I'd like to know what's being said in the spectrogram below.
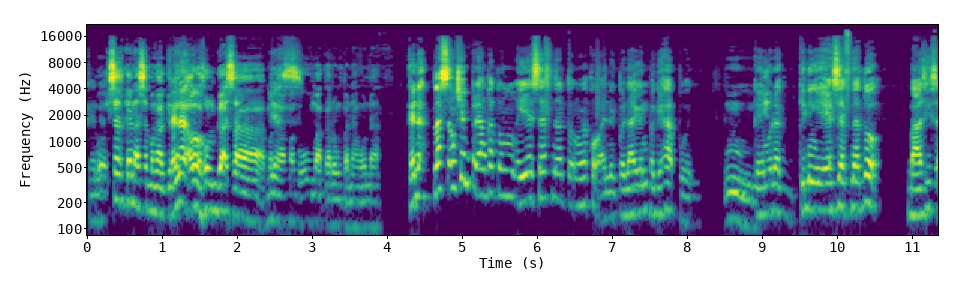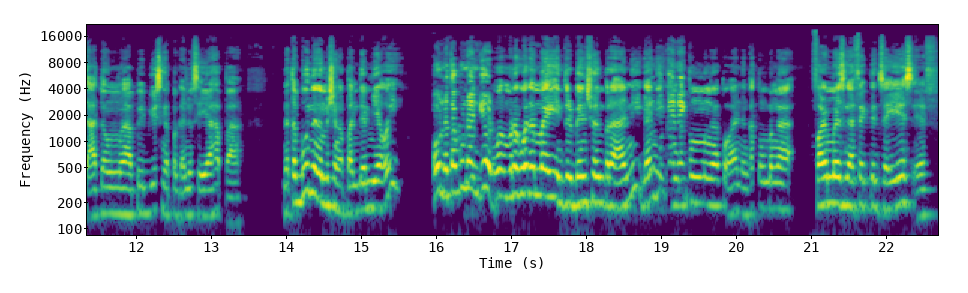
Kana, O, isa ka na sa mga ginatawag oh. hulga sa mga Yes. mag-uuma karong panahon na. kana plus ang syempre ang katong ASF na to nga ko nagpadayon paghihapon. Mm. Kay murag kining ASF na to base sa atong uh, previous nga pag ano sa iyaha pa natabunan naman siya nga pandemya oy Oh, natabunan gyud. Murag wala may intervention para ani gani katong mga kuan ang katong mga farmers nga affected sa ASF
